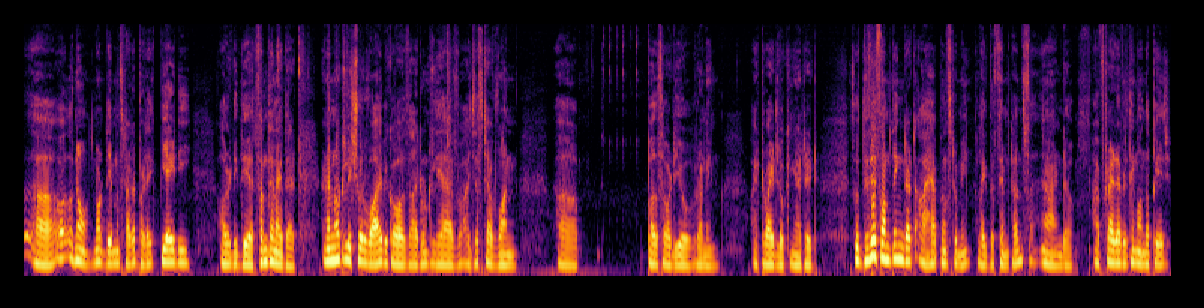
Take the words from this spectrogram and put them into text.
Uh, oh, no, not daemon startup, but like PID already there, something like that. And I'm not really sure why because I don't really have, I just have one uh, Pulse audio running. I tried looking at it. So this is something that happens to me, like the symptoms. And uh, I've tried everything on the page.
